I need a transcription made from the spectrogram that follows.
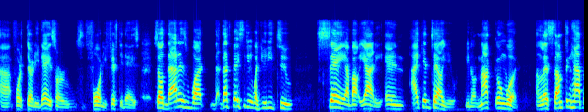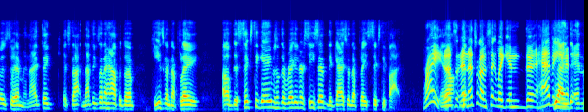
uh, for 30 days or 40, 50 days. So that is what that's basically what you need to say about Yadi. And I can tell you, you know, knock on wood, unless something happens to him, and I think it's not nothing's gonna happen to him, he's gonna play of the 60 games of the regular season, the guy's gonna play 65. Right. You know? That's and that's what I'm saying. Like in the having yeah, and, and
